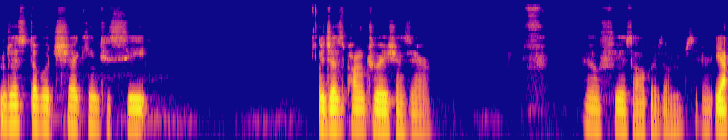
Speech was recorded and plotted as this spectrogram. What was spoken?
I'm just double checking to see it's just punctuations there. No fierce algorithms here. Yeah.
